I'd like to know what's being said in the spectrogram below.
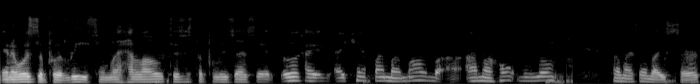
and it was the police. I'm like, hello, this is the police. I said, look, I, I can't find my mom, but I, I'm at home alone by myself. Like, sir,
